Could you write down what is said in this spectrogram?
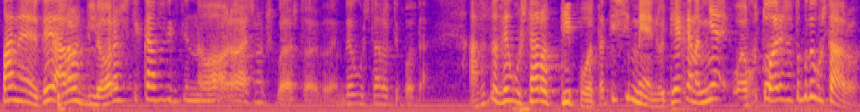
πάνε, αλλάζουν τηλεόραση και κάθονται και την ώρα, α με ξεκουραστώ, δεν γουστάρω τίποτα. Αυτό το δεν γουστάρω τίποτα, τι σημαίνει, ότι έκανα μια 8 ώρες αυτό που δεν γουστάρω.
